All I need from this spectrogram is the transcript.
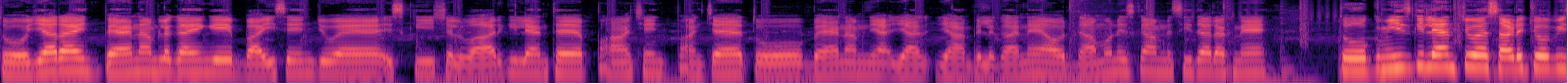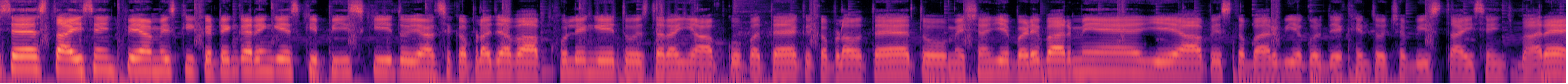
तो ग्यारह इंच बैन हम लगाएँगे। बाईस इंच जो है, इसकी शलवार की लेंथ है, पाँच इंच पंच है तो बैन हमने यहाँ पे लगाना है और दामन इसका हमने सीधा रखना है। तो कमीज़ की लेंथ जो है, साढ़े चौबीस है, सताईस इंच पे हम इसकी कटिंग करेंगे, इसकी पीस की। तो यहाँ से कपड़ा जब आप खोलेंगे तो इस तरह ही आपको पता है कि कपड़ा होता है। तो हमेशा ये बड़े बार में है, ये आप इसका बार भी अगर देखें तो छब्बीस, सताईस इंच बार है।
